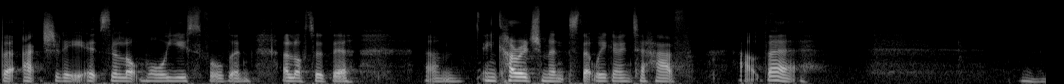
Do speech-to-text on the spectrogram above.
but actually it's a lot more useful than a lot of the um, encouragements that we're going to have out there. Hmm.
